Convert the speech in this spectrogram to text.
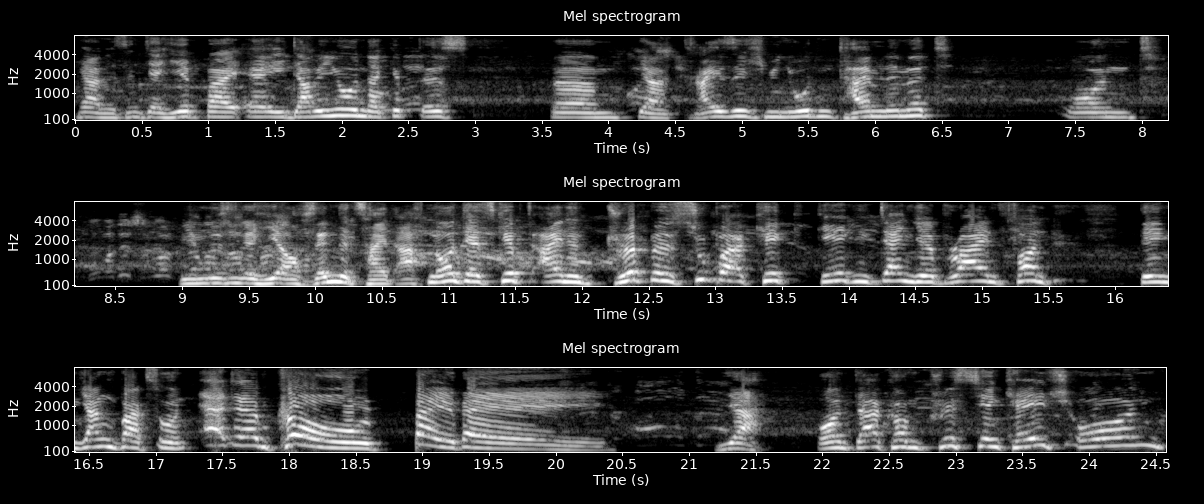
Ja, wir sind ja hier bei AEW und da gibt es ähm, ja, 30 Minuten Time Limit und wir müssen ja hier auf Sendezeit achten. Und jetzt gibt einen Triple Super Kick gegen Daniel Bryan von den Young Bucks und Adam Cole, Baby. Ja, und da kommt Christian Cage und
